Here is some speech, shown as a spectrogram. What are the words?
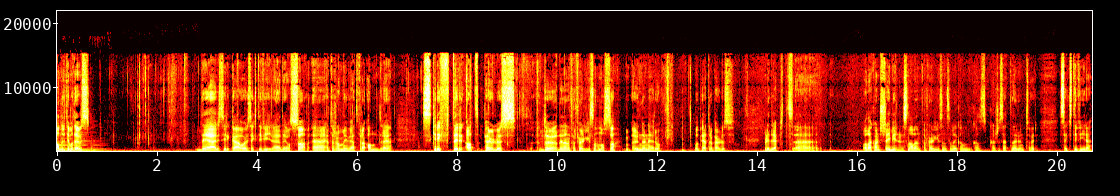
Andre Timoteus. Det er ca. år 64, det også, eh, ettersom vi vet fra andre skrifter at Paulus døde i denne forfølgelsen, han også, under Nero. Både Peter og Paulus blir drept. eh, Og det er kanskje i begynnelsen av den forfølgelsen som vi kan, kan kanskje sette det rundt år 64.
